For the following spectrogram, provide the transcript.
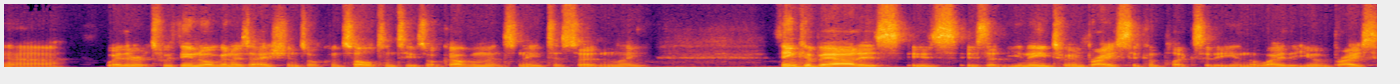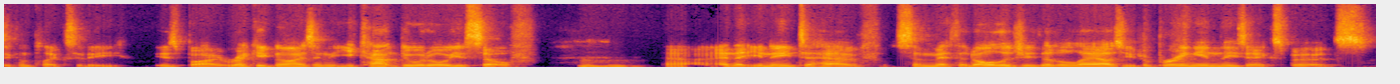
uh, whether it's within organizations or consultancies or governments need to certainly think about is is is that you need to embrace the complexity and the way that you embrace the complexity is by recognizing that you can't do it all yourself Mm-hmm. Uh, and that you need to have some methodology that allows you to bring in these experts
